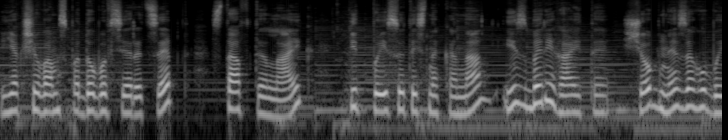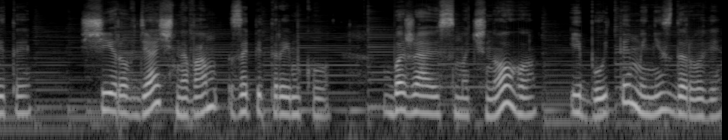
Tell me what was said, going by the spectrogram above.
Якщо вам сподобався рецепт, ставте лайк, підписуйтесь на канал і зберігайте, щоб не загубити. Щиро вдячна вам за підтримку. Бажаю смачного і будьте мені здорові!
